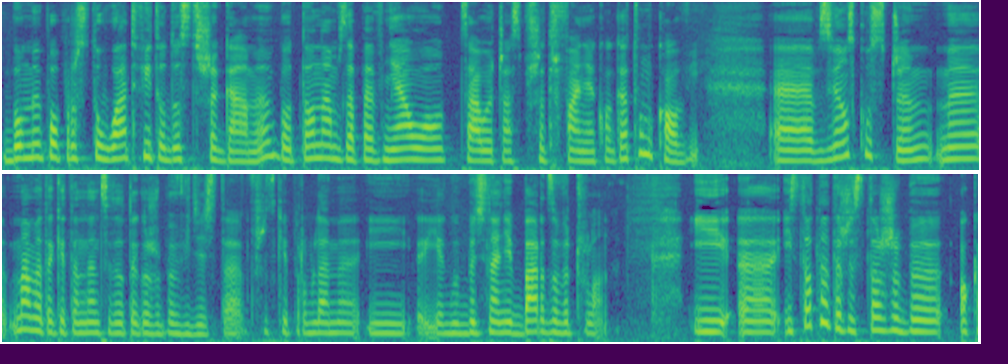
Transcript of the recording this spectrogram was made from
bo my po prostu łatwiej to dostrzegamy, bo to nam zapewniało cały czas przetrwania jako gatunkowi. W związku z czym my mamy takie tendencje do tego, żeby widzieć te wszystkie problemy i jakby być na nie bardzo wyczulone. I istotne też jest to, żeby ok,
